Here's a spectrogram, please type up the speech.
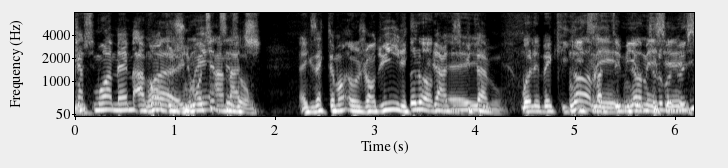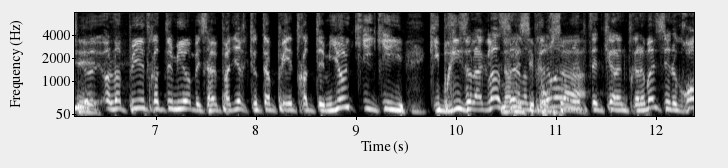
quatre mois même avant de une jouer un match. Exactement. Aujourd'hui, il est titulaire indiscutable. Moi, les mecs qui gagnent 30 mais- millions, tout le monde me dit, on a payé 30 millions, mais ça veut pas dire que tu as payé 30 millions qui, qui, qui brise la glace Non, à pour l'entraînement. Mais Peut-être qu'à l'entraînement, c'est le grand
